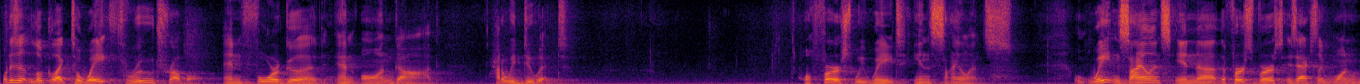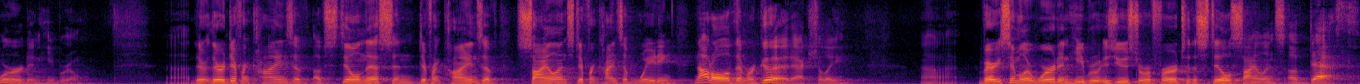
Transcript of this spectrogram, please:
What does it look like to wait through trouble and for good and on God? How do we do it? Well, first, we wait in silence. Wait in silence in uh, the first verse is actually one word in Hebrew. Uh, there, there are different kinds of, of stillness and different kinds of silence, different kinds of waiting. Not all of them are good, actually. Uh, very similar word in Hebrew is used to refer to the still silence of death.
